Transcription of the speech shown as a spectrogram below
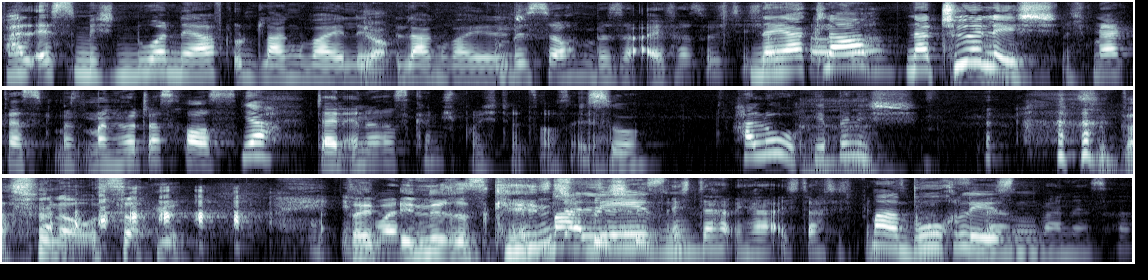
weil es mich nur nervt und langweilig, Ja. Und langweilt. bist du auch ein bisschen eifersüchtig? Naja, klar, Sasa? natürlich. Ich merke das, man hört das raus. Ja. Dein inneres Kind spricht jetzt aus dir. Ist so. Hallo, hier bin ich. Was ist denn das für eine Aussage? Dein inneres Kind? Mal lesen. Ich dachte, ja, ich dachte, ich bin Mal ein Buch lesen. Ähm, Vanessa.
